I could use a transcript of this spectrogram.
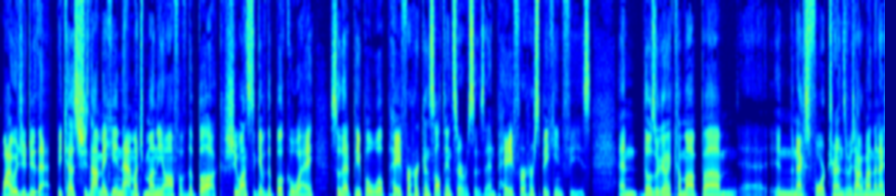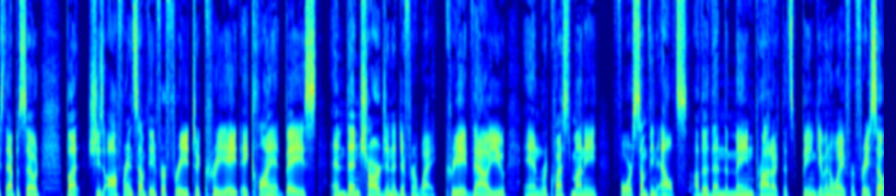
Why would you do that? Because she's not making that much money off of the book. She wants to give the book away so that people will pay for her consulting services and pay for her speaking fees. And those are going to come up um, in the next four trends we talk about in the next episode. But she's offering something for free to create a client base and then charge in a different way, create value and request money for something else other than the main product that's being given away for free. So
